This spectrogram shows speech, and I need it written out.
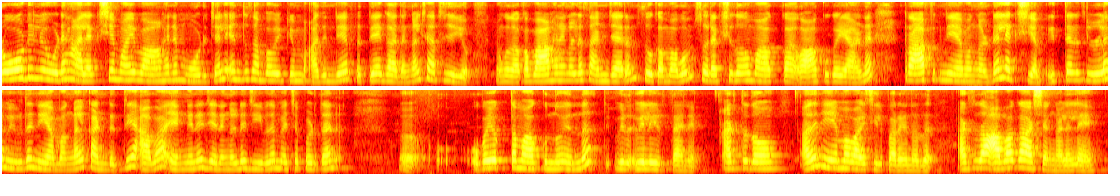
റോഡിലൂടെ അലക്ഷ്യമായി വാഹനം ഓടിച്ചാൽ എന്ത് സംഭവിക്കും? അതിന്റെ പ്രത്യാഘാതങ്ങൾ ചർച്ച ചെയ്യും. നമുക്ക് നോക്കാം. വാഹനങ്ങളുടെ സഞ്ചാരം സുഗമവും സുരക്ഷിതവുമാക്ക ആക്കുകയാണ് ട്രാഫിക് നിയമങ്ങളുടെ ലക്ഷ്യം. ഇത്തരത്തിലുള്ള വിവിധ നിയമങ്ങൾ കണ്ടെത്തി അവ എങ്ങനെ ജനങ്ങളുടെ ജീവിതം മെച്ചപ്പെടുത്താൻ ഉപയുക്തമാക്കുന്നു എന്ന് വിലയിരുത്താൻ. അടുത്തതോ അത് നിയമവാഴ്ചയിൽ പറയുന്നത്. അടുത്തത് അവകാശങ്ങൾ അല്ലേ?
